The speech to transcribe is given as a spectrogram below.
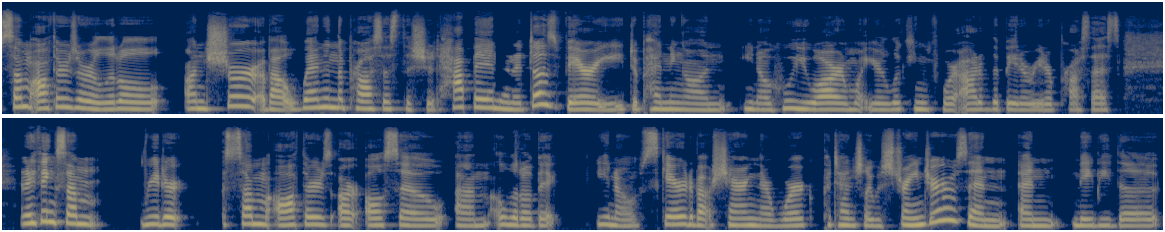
some authors are a little unsure about when in the process this should happen, and it does vary depending on you know who you are and what you're looking for out of the beta reader process. And I think some reader some authors are also um, a little bit you know scared about sharing their work potentially with strangers and and maybe the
